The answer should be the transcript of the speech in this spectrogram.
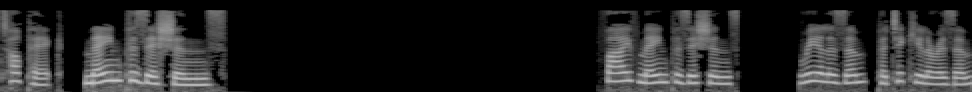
Topic: Main positions. Five main positions Realism, particularism,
